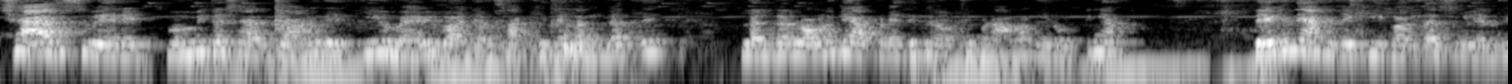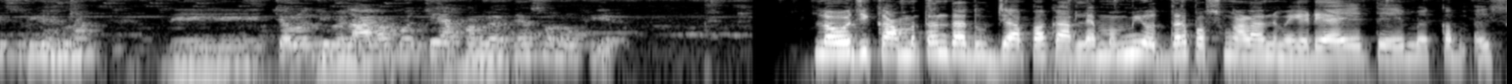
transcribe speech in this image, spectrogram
ਸ਼ਾਇਦ ਸਵੇਰੇ, ਮੰਮੀ ਤਾਂ ਸ਼ਾਇਦ ਜਾਣਗੇ ਕੀ ਮੈਂ ਵੀ ਬਾਜਾ ਵਿਸਾਖੀ ਤੇ ਲੰਗਰ ਤੇ, ਲੰਗਰ ਲਾਉਣਗੇ ਆਪਣੇ ਤੇ, ਫਿਰ ਉੱਥੇ ਬਣਾਵਾਂਗੇ ਰੋਟੀਆਂ। ਦੇਖਦੇ ਹਾਂ ਹਜੇ ਕੀ ਬਣਦਾ ਸਵੇਰ ਦੀ, ਸਵੇਰ ਨਾਲ ਤੇ ਚਲੋ ਜੀ ਬੁਲਾ ਲਾ ਪਹੁੰਚੇ, ਆਪਾਂ ਮਿਲਦੇ ਹਾਂ ਤੁਹਾਨੂੰ ਫੇਰ। ਲਓ ਜੀ, ਕੰਮ ਧੰਦਾ ਦੂਜਾ ਆਪਾਂ ਕਰ ਲਿਆ। ਮੰਮੀ ਉਧਰ ਪਸ਼ੂਆਂ ਵਾਲਾ ਨਵੇੜਿਆ ਏ ਤੇ ਮੈਂ ਇਸ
